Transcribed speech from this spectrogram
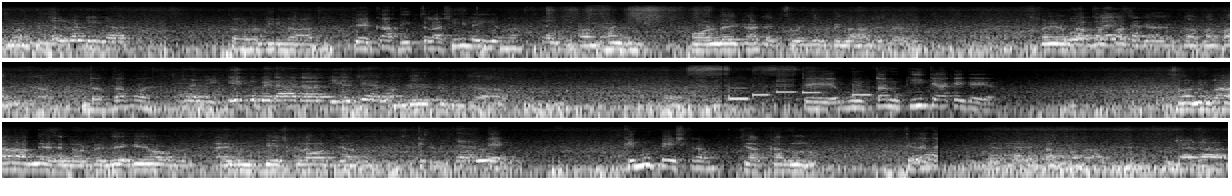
ਤਲਵੰਡੀ। ਤਲਵੰਡੀ ਨਾਲ। ਤਲਵੰਡੀ ਨਾਲ। ਤੇ ਘਰ ਦੀ ਤਲਾਸ਼ੀ ਵੀ ਲਈ ਉਹਨਾਂ? ਹਾਂਜੀ। ਹੁਣ ਲੈ ਕੇ ਸਾਡੇ ਥੋੜੀ ਦੇਰ ਪਹਿਲਾਂ ਸਾਡੇ ਲੈ ਗਏ। ਨਹੀਂ ਉਹ ਡਰਦਾ ਭੱਜ ਗਿਆ ਡਰਦਾ ਭੱਜ ਗਿਆ। ਡਰਦਾ ਪਾ ਹਾਂਜੀ। ਇੱਕ ਬੇਟਾ ਸਾਡਾ ਜੇਲ੍ਹ 'ਚ ਹੈ ਨਾ। ਅੱਗੇ ਇੱਕ ਗਿਆ ਤੇ ਹੁਣ ਤੁਹਾਨੂੰ ਕੀ ਕਹਿ ਕੇ ਗਏ ਆ? ਸਾਨੂੰ ਕਹਾ ਆਂਦੇ ਹੈ ਨੋਟਿਸ ਦੇ ਕੇ ਉਹ ਇਹਨੂੰ ਪੇਸ਼ ਕਰਾਓ ਜਾਂ ਕਿ- ਕਿਹਨੂੰ ਪੇਸ਼ ਕਰਾਉ ਚੈੱਕ ਕਰਨ ਨੂੰ ਜਿਹੜਾ ਜ਼ਿਆਦਾ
